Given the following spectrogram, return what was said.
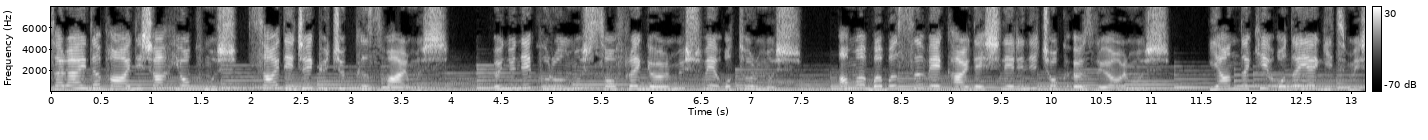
Sarayda padişah yokmuş, sadece küçük kız varmış. Önüne kurulmuş sofra görmüş ve oturmuş. Ama babası ve kardeşlerini çok özlüyormuş. Yandaki odaya gitmiş.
